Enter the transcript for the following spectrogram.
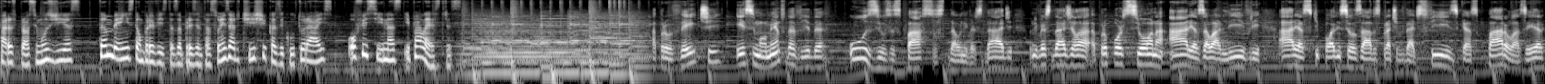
Para os próximos dias, também estão previstas apresentações artísticas e culturais, oficinas e palestras. Aproveite esse momento da vida, use os espaços da universidade. A universidade ela proporciona áreas ao ar livre, áreas que podem ser usadas para atividades físicas, para o lazer.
